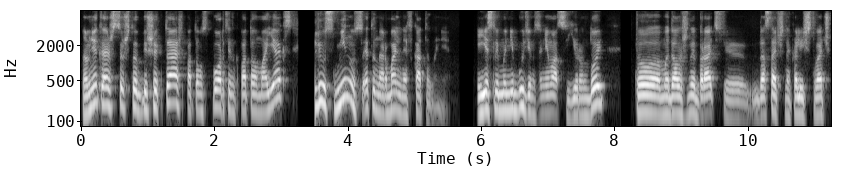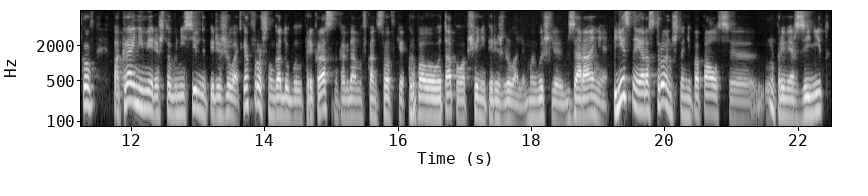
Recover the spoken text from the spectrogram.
Но мне кажется, что Бешикташ, потом Спортинг, потом Аякс, плюс-минус – это нормальное вкатывание. И если мы не будем заниматься ерундой, то мы должны брать э, достаточное количество очков, по крайней мере, чтобы не сильно переживать. Как в прошлом году было прекрасно, когда мы в концовке группового этапа вообще не переживали. Мы вышли заранее. Единственное, я расстроен, что не попался, например, «Зенит».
